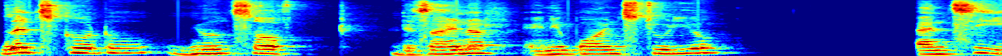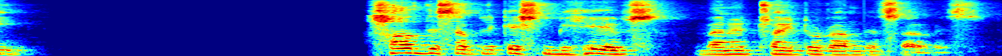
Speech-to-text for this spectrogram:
Let's go to MuleSoft Designer Anypoint Studio and see how this application behaves when I try to run the service.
